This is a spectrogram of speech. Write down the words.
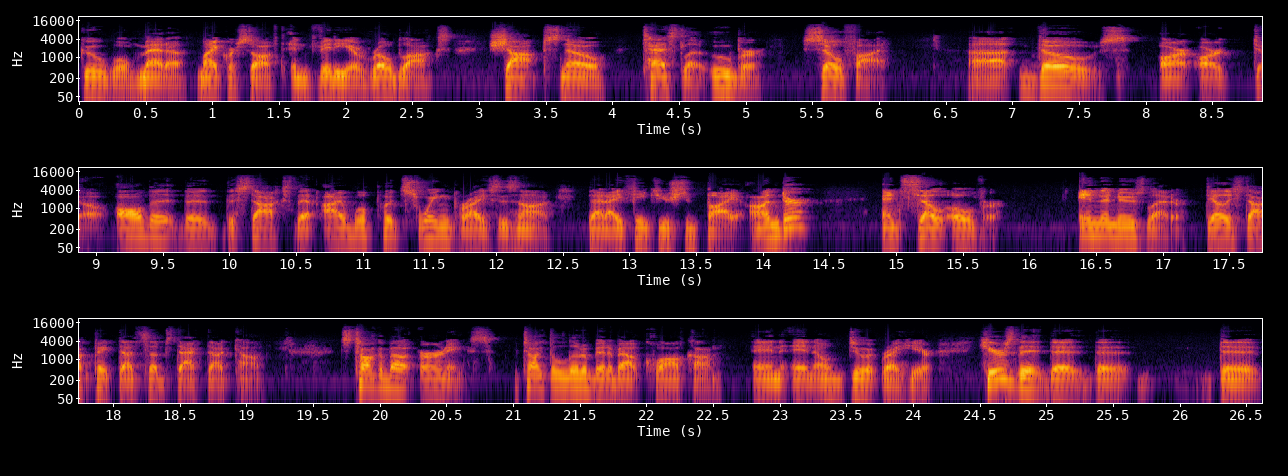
Google, Meta, Microsoft, Nvidia, Roblox, Shop, Snow, Tesla, Uber, SoFi. Uh, those are are all the, the the stocks that I will put swing prices on that I think you should buy under and sell over in the newsletter dailystockpick.substack.com. Let's talk about earnings. We talked a little bit about Qualcomm, and and I'll do it right here. Here's the the the the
